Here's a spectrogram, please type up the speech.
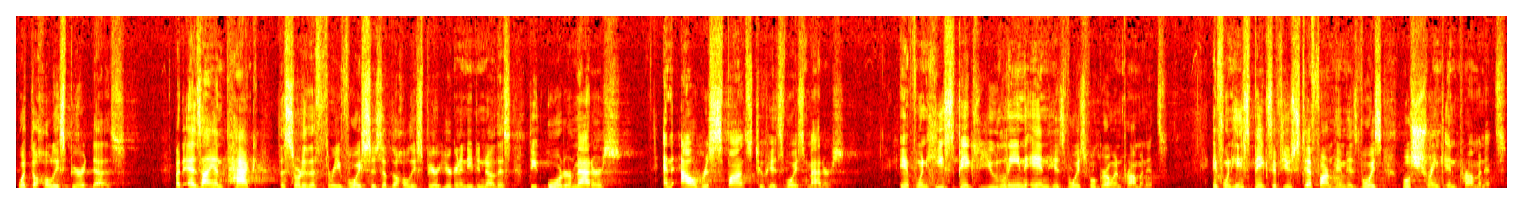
what the Holy Spirit does. But as I unpack the sort of the three voices of the Holy Spirit, you're going to need to know this. The order matters, and our response to his voice matters. If when he speaks, you lean in, his voice will grow in prominence. If when he speaks, if you stiff arm him, his voice will shrink in prominence.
